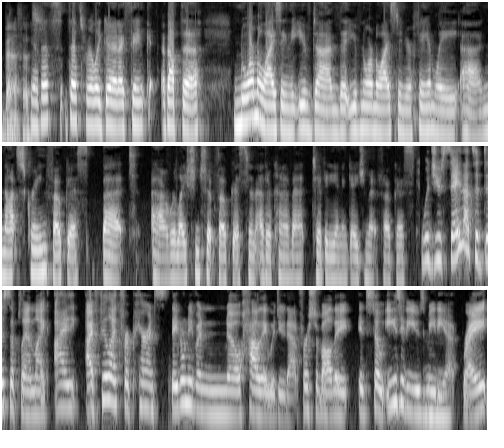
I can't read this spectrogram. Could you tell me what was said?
benefits. Yeah, that's that's really good. I think about the normalizing that you've done, that you've normalized in your family, uh, not screen focus, but uh, relationship focused and other kind of activity and engagement focused. Would you say that's a discipline? Like I, I feel like for parents, they don't even know how they would do that. First of all, they it's so easy to use media, mm-hmm. right?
